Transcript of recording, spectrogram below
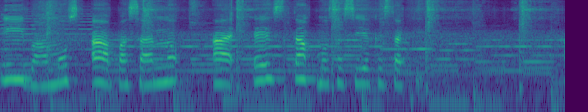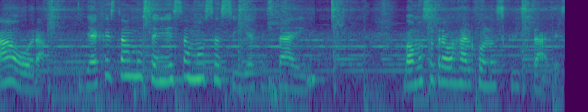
Y vamos a pasarnos a esta mozasilla que está aquí. Ahora ya que estamos en esta mozasilla que está ahí vamos a trabajar con los cristales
